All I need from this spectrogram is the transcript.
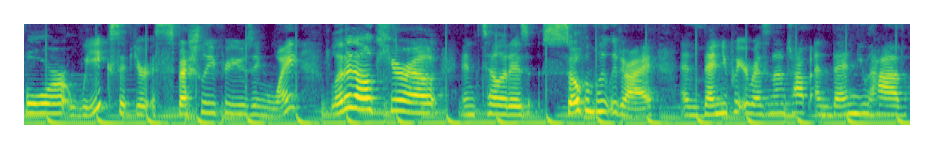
four weeks, if you're, especially if you're using white, let it all cure out until it is so completely dry. And then you put your resin on top and then you have,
